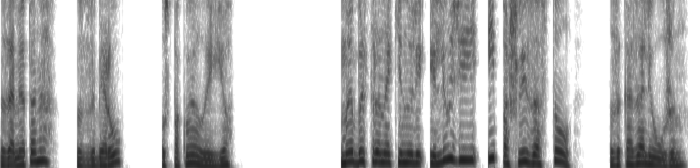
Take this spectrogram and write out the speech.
Заметана, заберу, успокоила ее. Мы быстро накинули иллюзии и пошли за стол, заказали ужин.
